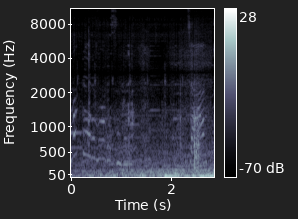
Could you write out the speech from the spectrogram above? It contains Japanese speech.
まっているようですがちゃんと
